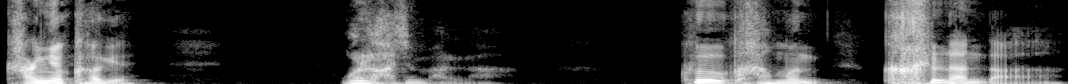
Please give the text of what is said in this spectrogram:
강력하게 올라가지 말라. 그 가면 큰일 난다.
